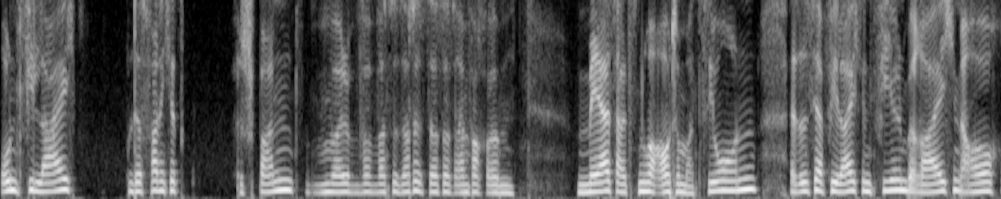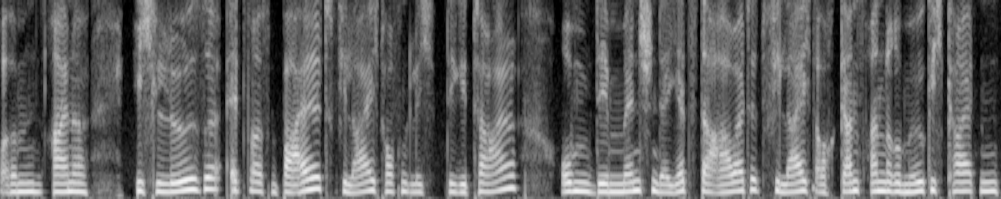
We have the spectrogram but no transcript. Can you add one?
und vielleicht, und das fand ich jetzt spannend, weil was du sagtest, dass das einfach ähm, mehr ist als nur Automation. Es ist ja vielleicht in vielen Bereichen auch ähm, eine, ich löse etwas bald, vielleicht hoffentlich digital, um dem Menschen, der jetzt da arbeitet, vielleicht auch ganz andere Möglichkeiten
